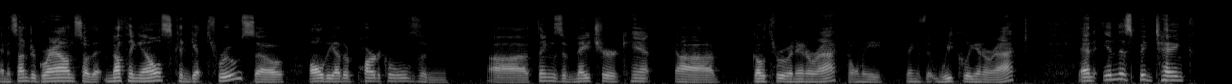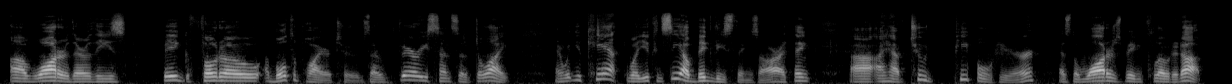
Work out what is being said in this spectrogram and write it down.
And it's underground so that nothing else can get through. So all the other particles and uh, things of nature can't uh, go through and interact, only things that weakly interact. And in this big tank of water, there are these big photo multiplier tubes that are very sensitive to light. And what you can't, well, you can see how big these things are. I think uh, I have two people here as the water's being floated up.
